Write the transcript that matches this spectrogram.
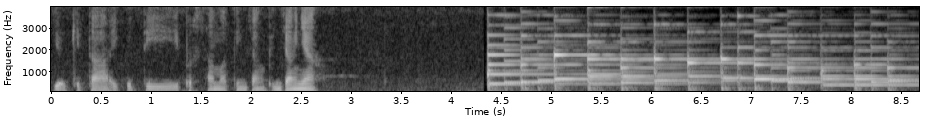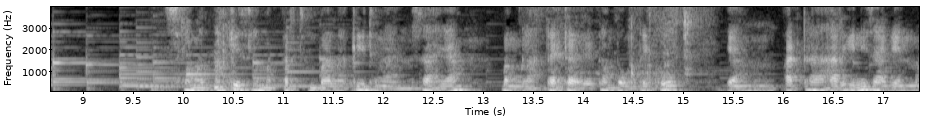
Yuk kita ikuti bersama bincang-bincangnya. Selamat pagi, selamat berjumpa lagi dengan saya, Banglah Teh dari Kampung Teku, yang pada hari ini saya ingin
